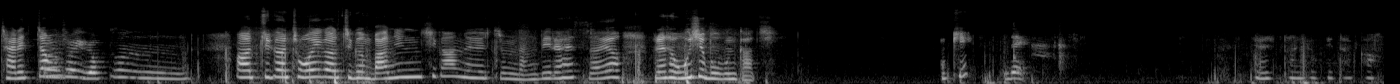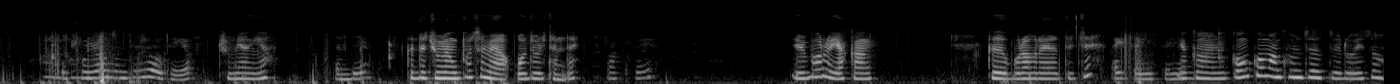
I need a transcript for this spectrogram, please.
잘했죠? 저희 몇 분? 아, 지금 저희가 지금 많은 시간을 좀 낭비를 했어요. 그래서 55분까지. 오케이? 네. 일단 여기다가 저 조명 좀 끄셔도 돼요? 조명이요? 안 돼요? 근데 조명 부수면 어두울 텐데. 아 그래? 일부러 약간 그 뭐라 그래야 되지? 알겠어 알겠어요. 약간 꼼꼼한 콘셉트로 해서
